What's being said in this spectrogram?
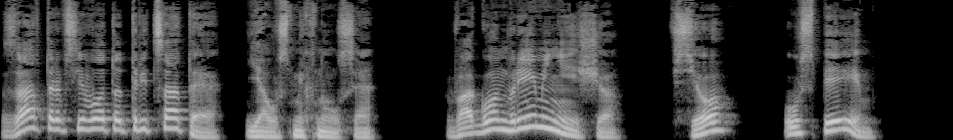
«Завтра всего-то тридцатое», – я усмехнулся. Вагон времени еще. Все, успеем.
